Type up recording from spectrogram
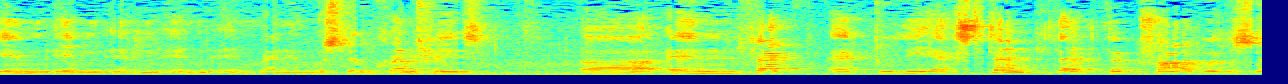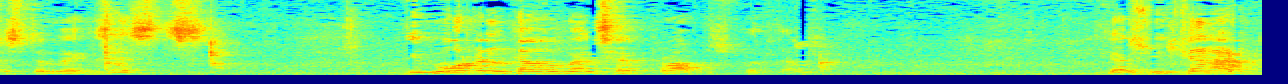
in, in, in, in, in many Muslim countries. Uh, and in fact, uh, to the extent that the tribal system exists, the modern governments have problems with them. Because you cannot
